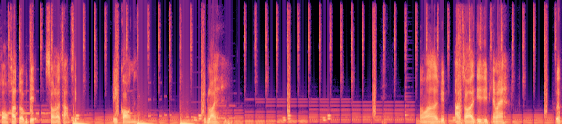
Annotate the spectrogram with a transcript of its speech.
ของค่าตัวปกติสองร้อยสามสิบไปกองหนึ่งเรียบร้อยสองร้อยสามสิบอะสองร้อยสี่สิบใช่ไหมปึ๊บ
